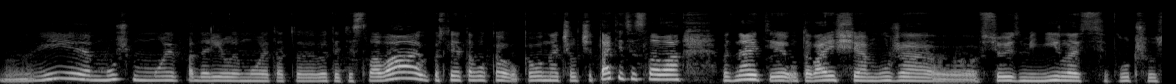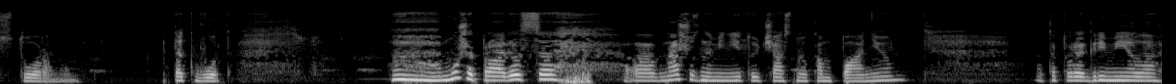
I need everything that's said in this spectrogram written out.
И муж мой подарил ему этот, вот эти слова. После того, кого начал читать эти слова, вы знаете, у товарища мужа э, все изменилось в лучшую сторону. Так вот, э, муж отправился э, в нашу знаменитую частную компанию которая гремела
